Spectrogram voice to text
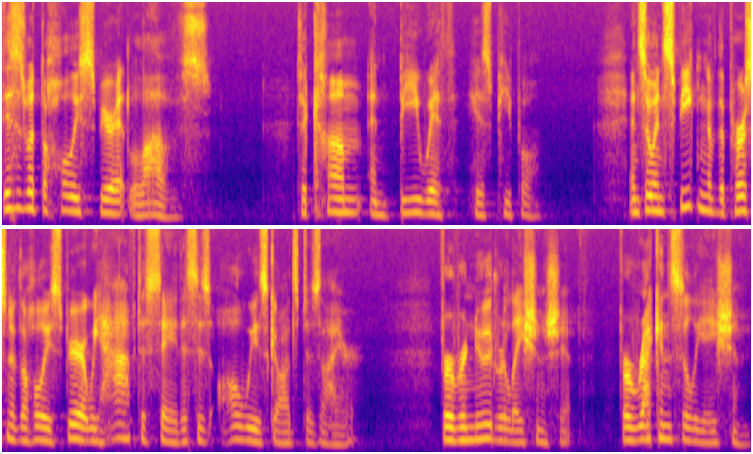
This is what the Holy Spirit loves to come and be with his people. And so, in speaking of the person of the Holy Spirit, we have to say this is always God's desire for renewed relationship, for reconciliation,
